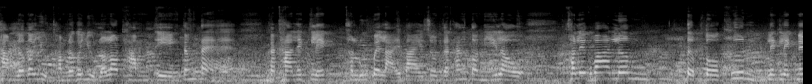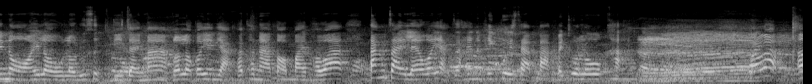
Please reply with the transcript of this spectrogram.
ทำแล้วก็หยุดทำแล้วก็หยุดแล้วเราทำเองตั้งแต่กระทะเล็ก ๆ ทะลุไปหลายใบจนกระทั่งตอนนี้เรา เขาเรียกว่าเริ่มเติบโตขึ้นเล็ก ๆ น้อยๆเราเรารู้สึกดีใจมาก แล้วเราก็ยังอยากพัฒนาต่อไป เพราะว่าตั้งใจแล้วว่าอยากจะให้น้ำพริกคุยแสบปากไปทั่วโลกค่ะเพราะว่าเอ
